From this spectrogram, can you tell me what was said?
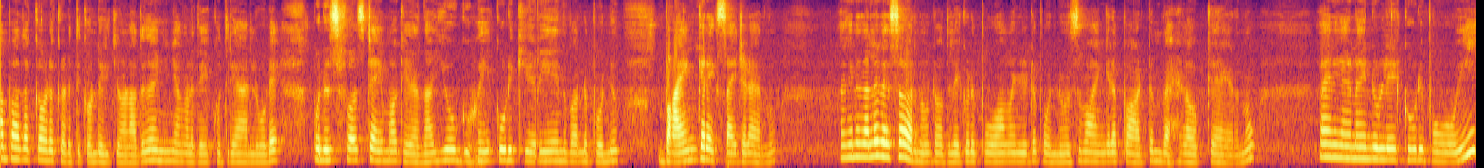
അപ്പോൾ അതൊക്കെ അവിടെ കിടത്തിക്കൊണ്ടിരിക്കുകയാണ് അത് കഴിഞ്ഞ് ഞങ്ങളിതേ കുതിരയാനിലൂടെ പൊന്നുസ് ഫസ്റ്റ് ടൈമാണ് കയറുന്നത്. അയ്യോ ഗുഹയിൽ കൂടി കയറിയേ എന്ന് പറഞ്ഞ് പൊന്നു ഭയങ്കര എക്സൈറ്റഡ് ആയിരുന്നു. അങ്ങനെ നല്ല രസമായിരുന്നു കേട്ടോ അതിലേക്കൂടെ പോകാൻ വേണ്ടിയിട്ട്. പൊന്നൂസ് ഭയങ്കര പാട്ടും ബഹളവും ഒക്കെ ആയിരുന്നു. അങ്ങനെ ഞാൻ അതിന്റെ ഉള്ളിൽ കൂടി പോയി.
